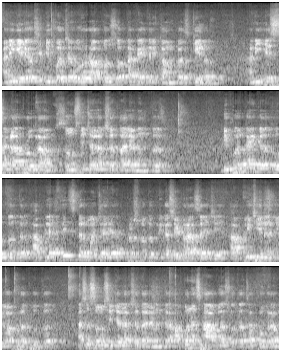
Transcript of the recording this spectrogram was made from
आणि गेल्या वर्षी डिपरच्या बरोबर आपण स्वतः काहीतरी कामकाज केलं. आणि हे सगळा प्रोग्राम संस्थेच्या लक्षात आल्यानंतर डिपर काय करत होतं तर आपल्यातलेच कर्मचारी प्रश्नपत्रिका सेटर असायचे आपलीच एनर्जी वापरत होतं असं संस्थेच्या लक्षात आल्यानंतर आपणच हा आपला स्वतःचा प्रोग्राम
